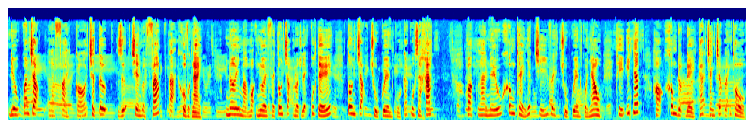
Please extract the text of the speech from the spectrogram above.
điều quan trọng là phải có trật tự dựa trên luật pháp tại khu vực này, nơi mà mọi người phải tôn trọng luật lệ quốc tế, tôn trọng chủ quyền của các quốc gia khác hoặc là nếu không thể nhất trí về chủ quyền của nhau thì ít nhất họ không được để các tranh chấp lãnh thổ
